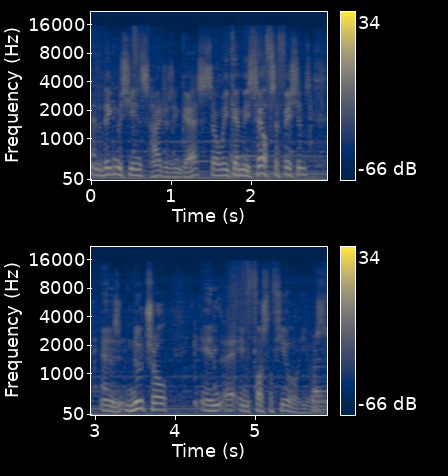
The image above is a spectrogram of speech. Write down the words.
And the big machines, hydrogen gas, so we can be self-sufficient and neutral in, uh, in fossil fuel use.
